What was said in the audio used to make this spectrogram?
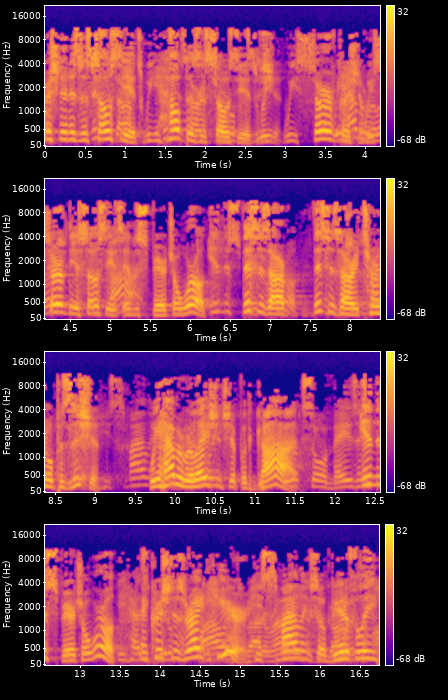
Krishna is associates. We help his associates. We we serve krishna. We serve the associates in the spiritual world. This is our this is our eternal position. We have a relationship with God so in the spiritual world. And Krishna's right here. He's smiling so beautifully.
